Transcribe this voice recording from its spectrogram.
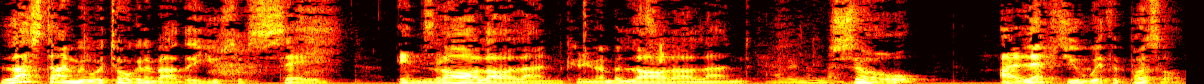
last time we were talking about the use of say in La La Land. Can you remember La La Land? I remember. So, I left you with a puzzle.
